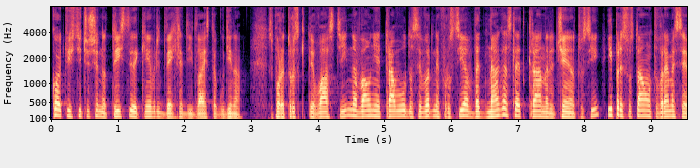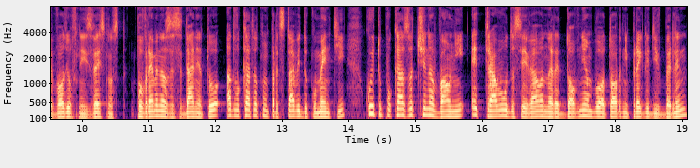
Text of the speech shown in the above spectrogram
който изтичаше на 30 декември 2020 година. Според руските власти, Навални е трябвало да се върне в Русия веднага след края на лечението си и през останалото време се е водил в неизвестност. По време на заседанието, адвокатът му представи документи, които показват, че Навални е трябвало да се явява на редовни амбулаторни прегледи в Берлин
